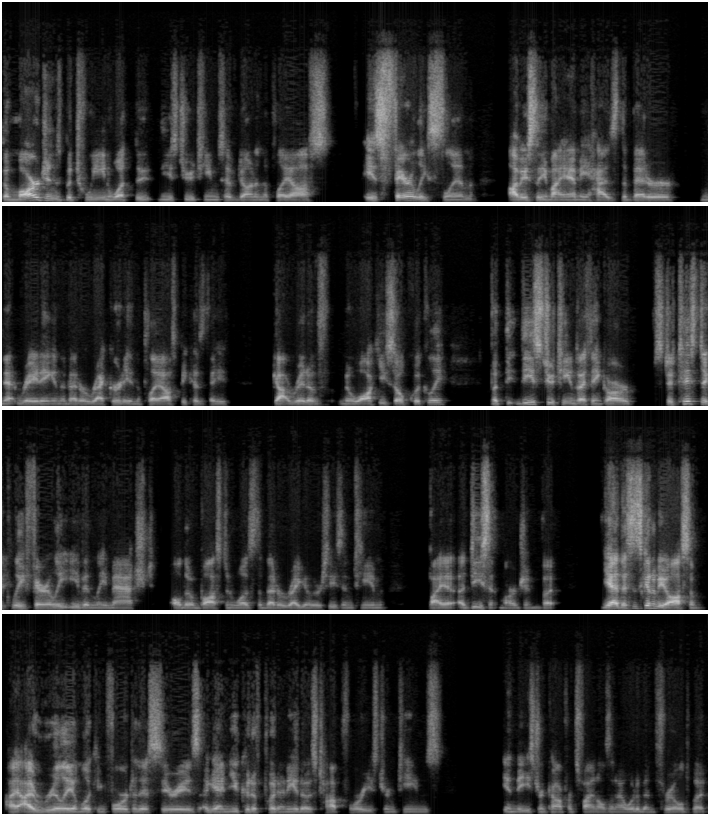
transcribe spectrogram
The margins between what the, these two teams have done in the playoffs is fairly slim. Obviously, Miami has the better net rating and the better record in the playoffs because they got rid of Milwaukee so quickly. But th- these two teams, I think, are statistically fairly evenly matched, although Boston was the better regular season team by a, a decent margin. But yeah, this is going to be awesome. I, I, really am looking forward to this series. Again, you could have put any of those top four Eastern teams in the Eastern Conference Finals, and I would have been thrilled. But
